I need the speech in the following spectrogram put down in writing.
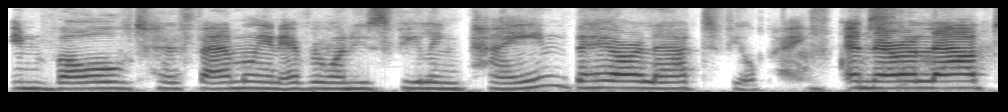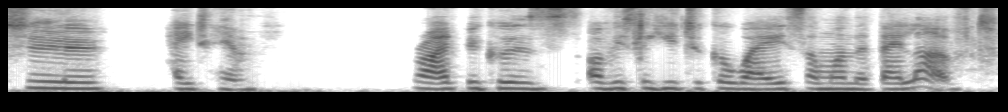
involved, her family and everyone who's feeling pain, they are allowed to feel pain, and they're they allowed to hate him, right? Because obviously he took away someone that they loved,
